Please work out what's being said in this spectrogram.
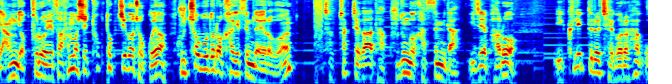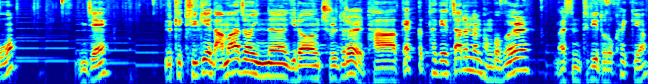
양 옆으로 해서 한 번씩 톡톡 찍어줬고요. 굳혀보도록 하겠습니다, 여러분. 접착제가 다 굳은 것 같습니다. 이제 바로 이 클립들을 제거를 하고 이제 이렇게 길게 남아져 있는 이런 줄들을 다 깨끗하게 자르는 방법을 말씀드리도록 할게요.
